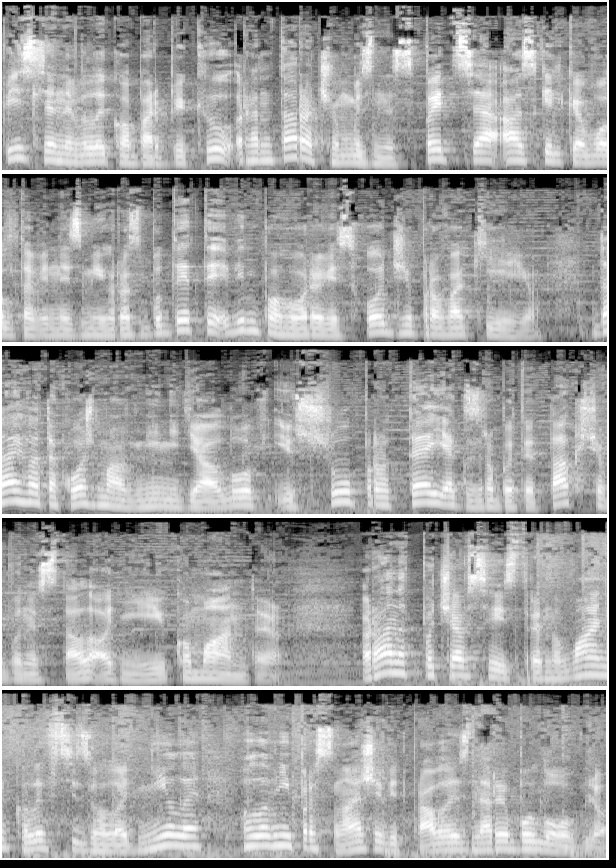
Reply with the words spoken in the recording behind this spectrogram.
Після невеликого барбекю Рантаро чомусь не спиться, а оскільки Волта він не зміг розбудити, він поговорив із Ходжі про Вакію. Дайго також мав міні-діалог із Шу про те, як зробити так, щоб вони стали однією командою. Ранок почався із тренувань, коли всі зголодніли, головні персонажі відправились на риболовлю.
